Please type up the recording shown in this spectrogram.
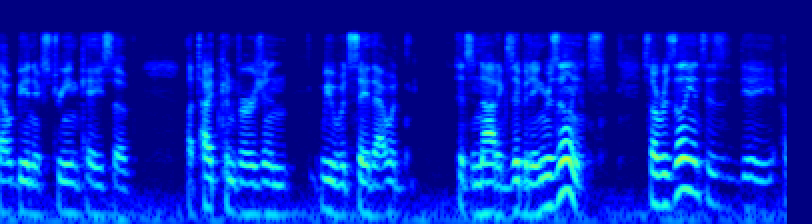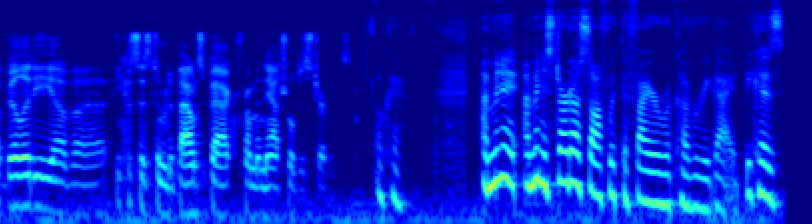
That would be an extreme case of a type conversion. We would say that would it's not exhibiting resilience. So resilience is the ability of an ecosystem to bounce back from a natural disturbance. Okay. I'm gonna I'm gonna start us off with the fire recovery guide because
